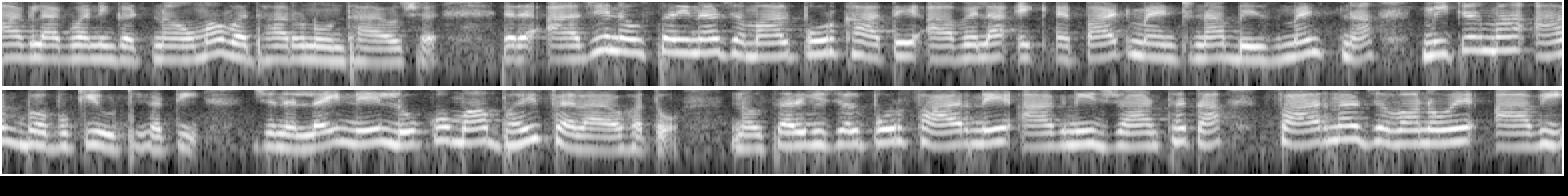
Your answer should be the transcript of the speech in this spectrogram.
આગ લાગવાની ઘટનાઓમાં વધારો નોંધાયો છે. ત્યારે આજે નવસારીના જમાલપુર ખાતે આવેલા એક એપાર્ટમેન્ટના બેઝમેન્ટના મીટરમાં આગ ભભૂકી ઉઠી હતી, જેને લઈને લોકોમાં ભય ફેલાયો હતો. નવસારી વિજલપુર ફાયરને આગની જાણ થતાં ફાયરના જવાનોએ આવી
